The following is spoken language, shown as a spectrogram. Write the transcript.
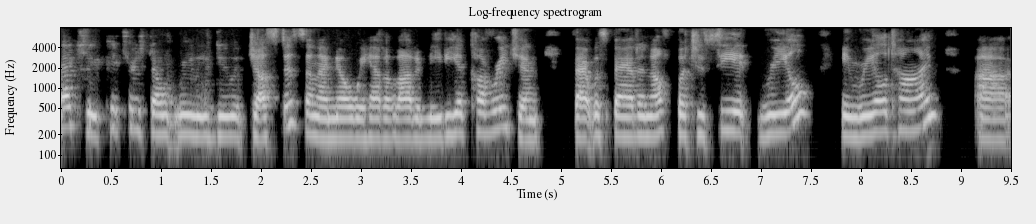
Actually, pictures don't really do it justice, and I know we had a lot of media coverage, and that was bad enough. But to see it real in real time, uh,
